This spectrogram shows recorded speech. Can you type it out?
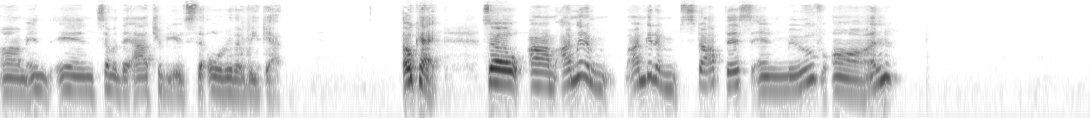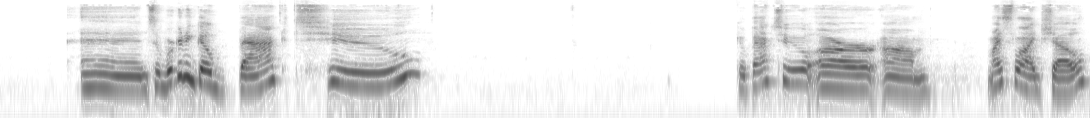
um, in in some of the attributes the older that we get. Okay, so um, I'm gonna I'm gonna stop this and move on. And so we're gonna go back to go back to our um, my slideshow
